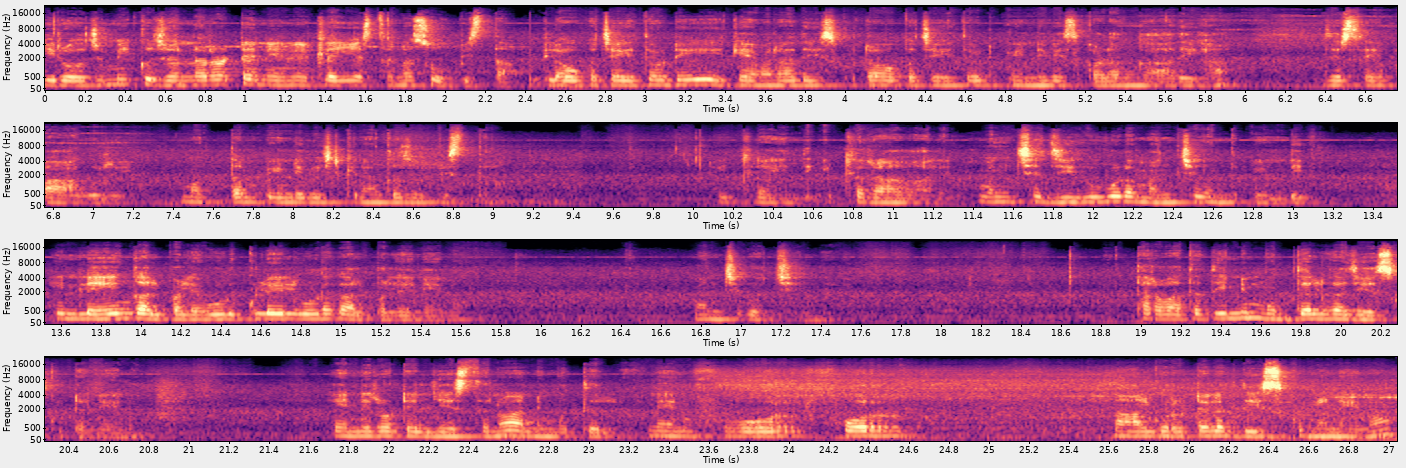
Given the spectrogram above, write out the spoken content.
ఈరోజు మీకు జొన్న రొట్టె నేను ఎట్లా చేస్తానో చూపిస్తా. ఇట్లా ఒక చేయితోటి కెమెరా తీసుకుంటా ఒక చేయితోటి పిండి వేసుకోవడం కాదు ఇక. జరసేపు ఆగురి మొత్తం పిండి విసికినాక చూపిస్తా. ఇట్లా అయింది. ఇట్లా రావాలి. మంచి జిగు కూడా మంచిగా ఉంది పిండి. ఇంట్లో ఏం కలపలే ఉడుకులేలు కూడా కలపలే నేను. మంచిగా వచ్చింది. తర్వాత దీన్ని ముద్దలుగా చేసుకుంటా నేను. ఎన్ని రొట్టెలు చేస్తానో అన్ని ముద్దలు. నేను ఫోర్ ఫోర్ నాలుగు రొట్టెలకు తీసుకున్నా నేను.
